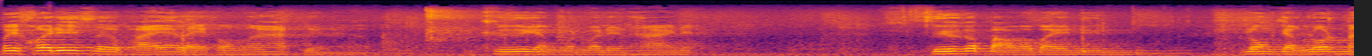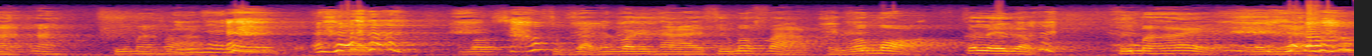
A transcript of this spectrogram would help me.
ไม่ค่อยได้เซอร์ไพรส์อะไรเขามากเลยนะครับ คืออย่างวันวาเลนไทน์เนี่ย ซื้อกระเป๋ามาใบหนึ่งลงจากรถมาอะซื้อมาฝากยื่นให้เลยครับว่าสุขสันต์วันวาเลนไทน์ซื้อมาฝากเห็นว่าเหมาะก็เลยแบบซื้อมาให้อะไรเงี้ยชอบ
